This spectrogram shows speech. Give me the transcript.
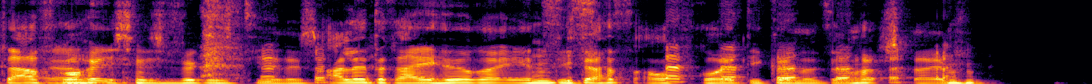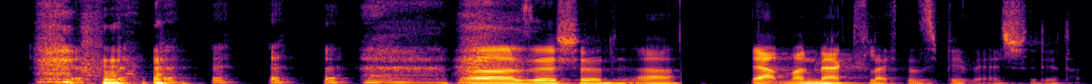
Da freue ich mich wirklich tierisch. Alle drei HörerInnen, die das auch freut, die können uns ja mal schreiben. ah, sehr schön. Ja. ja, man merkt vielleicht, dass ich BWL studiert habe.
